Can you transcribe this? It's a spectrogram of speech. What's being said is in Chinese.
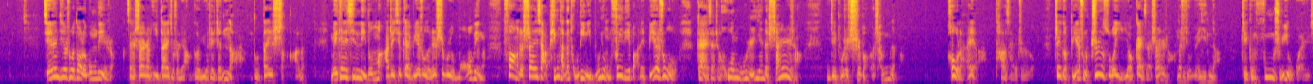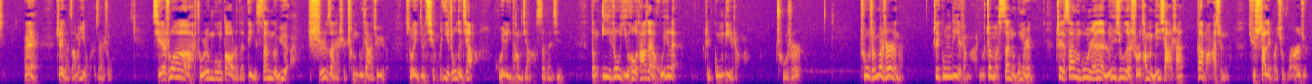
简言结说，到了工地上，在山上一待就是两个月，这人呐都呆傻了。每天心里都骂这些盖别墅的人是不是有毛病啊？放着山下平坦的土地你不用，非得把这别墅盖在这荒无人烟的山上，你这不是吃饱了撑的吗？后来呀，他才知道，这个别墅之所以要盖在山上，那是有原因的。这跟风水有关系，哎，这个咱们一会儿再说。且说主人公到了的第三个月，实在是撑不下去了，所以就请了一周的假，回了一趟家散散心。等一周以后他再回来，这工地上啊出事儿了。出什么事儿呢？这工地上啊有这么三个工人，这三个工人轮休的时候，他们没下山，干嘛去了呢？去山里边去玩去了。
